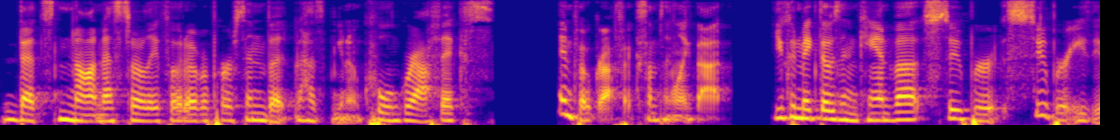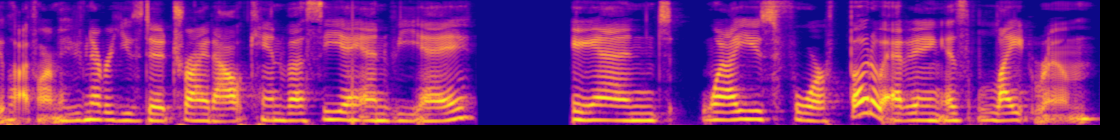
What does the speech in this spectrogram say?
That's not necessarily a photo of a person, but has, you know, cool graphics, infographics, something like that. You can make those in Canva. Super, super easy platform. If you've never used it, try it out. Canva, C-A-N-V-A. And what I use for photo editing is Lightroom.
